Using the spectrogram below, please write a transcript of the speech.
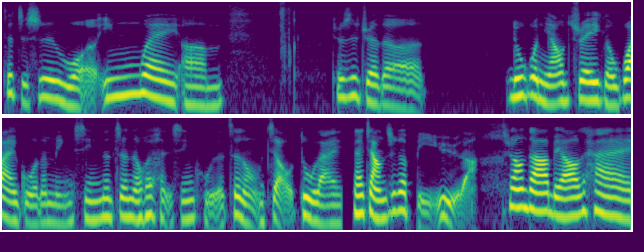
这只是我因为嗯，就是觉得，如果你要追一个外国的明星，那真的会很辛苦的这种角度来来讲这个比喻啦。希望大家不要太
